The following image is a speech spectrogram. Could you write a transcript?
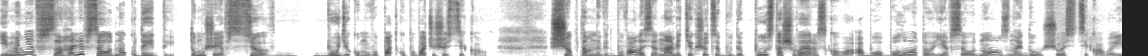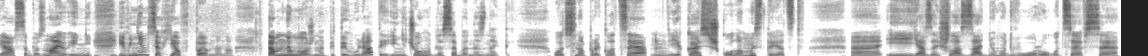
і мені взагалі все одно куди йти, тому що я в будь-якому випадку побачу щось цікаве. Що б там не відбувалося, навіть якщо це буде пусташ верескова або болото, я все одно знайду щось цікаве. Я себе знаю, і, ні, і в німцях я впевнена. Там не можна піти гуляти і нічого для себе не знайти. Ось, наприклад, це якась школа мистецтв. Е, І я зайшла з заднього двору. Оце все,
